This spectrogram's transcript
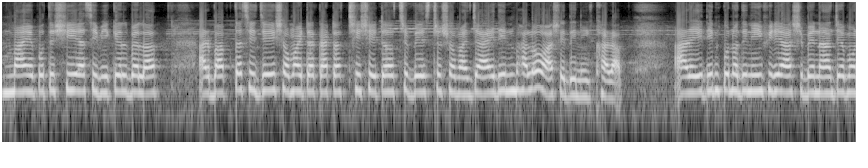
মায়ের প্রতি শুয়ে আছি বিকেলবেলা। আর ভাবতাছি যে সময়টা কাটাচ্ছি, সেটা হচ্ছে বেস্ট সময়। যায় দিন ভালো, আসে দিনই খারাপ। আর এই দিন কোনো দিনই ফিরে আসবে না। যেমন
